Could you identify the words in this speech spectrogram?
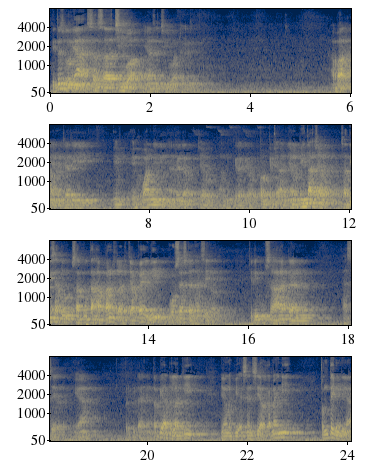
Itu sebenarnya sejiwa ya sejiwa dengan itu. Apa yang dari Ikhwan ini ada nggak jauh? Anu, kira-kira perbedaan yang lebih tajam jadi satu satu tahapan sudah dicapai ini proses dan hasil. Jadi usaha dan hasil ya perbedaannya. Tapi ada lagi yang lebih esensial karena ini penting ya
